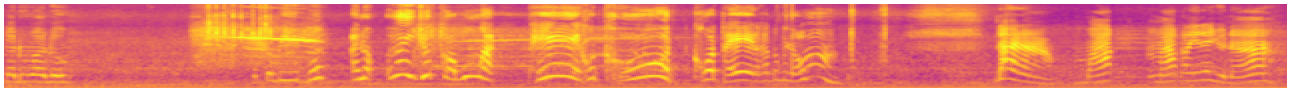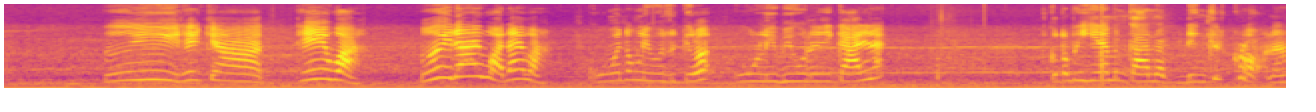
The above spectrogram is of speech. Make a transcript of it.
รอดู รอดู กดตัวพีปุ๊บไอ้น้องเอ้ยชุดเกราะพุ่งอะ เท่โคตรโคตรโคตรเท่ครับท่านผู้ชม ได้นะมาร์ค มาร์คอันนี้ได้อยู่นะ เฮ้ย เท่จัด เท่ว่ะ เฮ้ย ได้ว่ะ ได้ว่ะ กูไม่ต้องรีวิวสกิลแล้วกูรีวิวนาฬิกานี่แหละ กดตัวพีนะเป็นการแบบดึงชุดเกราะนะ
